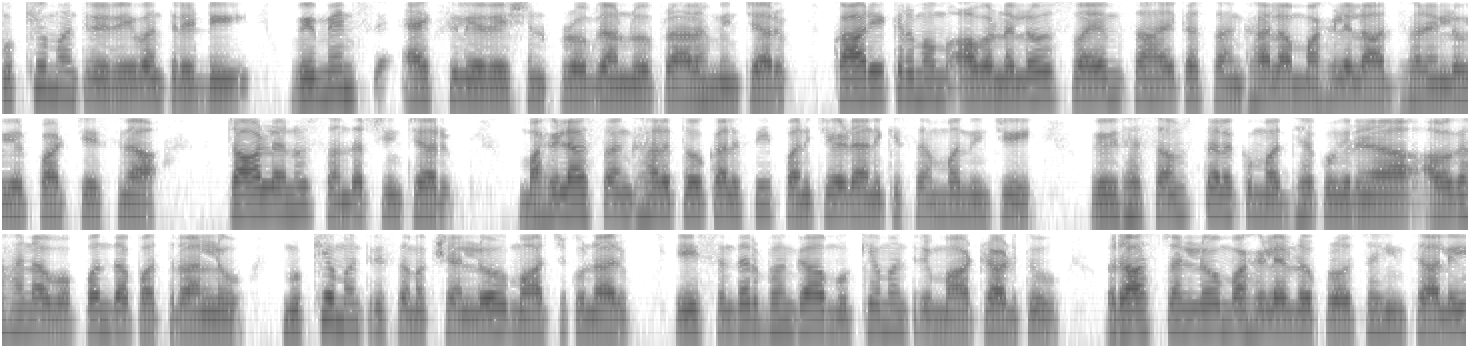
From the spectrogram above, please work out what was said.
ముఖ్యమంత్రి రేవంత్ రెడ్డి విమెన్స్ యాక్సిలరేషన్ ప్రోగ్రాంను ప్రారంభించారు. కార్యక్రమం ఆవరణలో స్వయం సహాయక సంఘాల మహిళల ఆధ్వర్యంలో ఏర్పాటు చేసిన స్టాళ్ళను సందర్శించారు. మహిళా సంఘాలతో కలిసి పనిచేయడానికి సంబంధించి వివిధ సంస్థలకు మధ్య కుదిరిన అవగాహన ఒప్పంద పత్రాలను ముఖ్యమంత్రి సమక్షంలో మార్చుకున్నారు. ఈ సందర్భంగా ముఖ్యమంత్రి మాట్లాడుతూ రాష్ట్రంలో మహిళలను ప్రోత్సహించాలి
